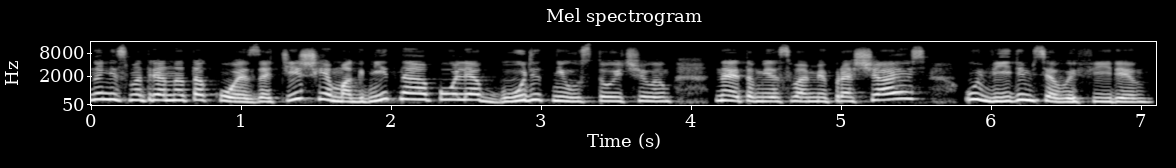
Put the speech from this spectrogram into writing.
Но несмотря на такое затишье, магнитное поле будет неустойчивым. На этом я с вами прощаюсь. Увидимся в эфире.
